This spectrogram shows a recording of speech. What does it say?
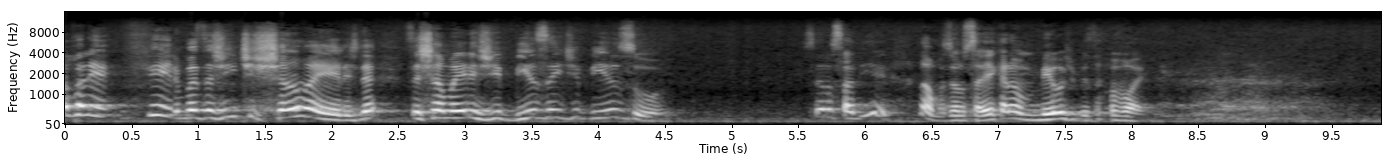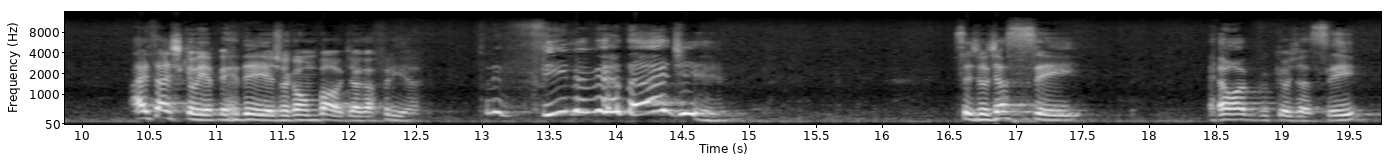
Eu falei, filho, mas a gente chama eles, né? Você chama eles de Bisa e de Biso. Você não sabia? Não, mas eu não sabia que eram meus bisavós. Aí você acha que eu ia perder, ia jogar um balde de água fria? Falei, filho, é verdade. Ou seja, eu já sei. É óbvio que eu já sei.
